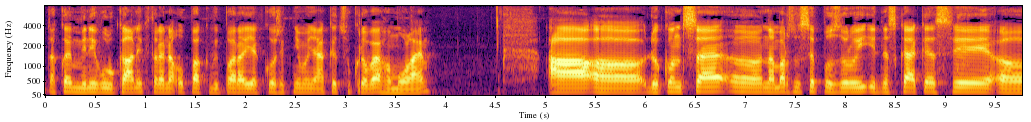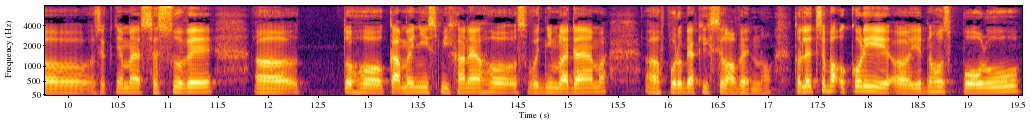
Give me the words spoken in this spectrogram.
takové mini vulkány, které naopak vypadají jako řekněme nějaké cukrové homole. A uh, dokonce uh, na Marsu se pozorují i dneska jakési, uh, řekněme, sesuvy uh, toho kamení smíchaného s vodním ledem v podobě jakýchsi lavin. No. Tohle je třeba okolí jednoho z pólů,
